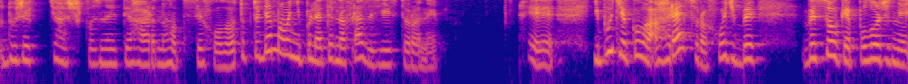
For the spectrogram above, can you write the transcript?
дуже тяжко знайти гарного психолога. Тобто йде маніпулятивна фраза з її сторони. Е, І будь-якого агресора, хоч би високе положення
